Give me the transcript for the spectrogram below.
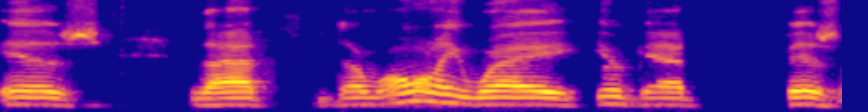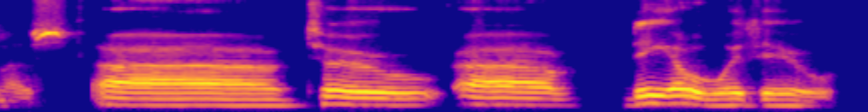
is that the only way you get business uh, to uh, deal with you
